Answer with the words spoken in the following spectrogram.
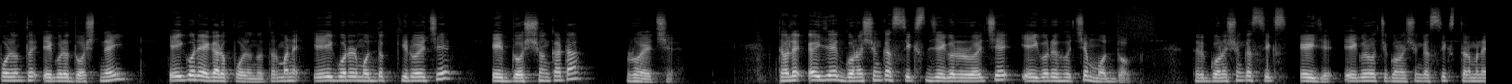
পর্যন্ত, এই গড়ে দশ নেই। এই গড়ে এগারো পর্যন্ত, তার মানে এই গড়ের মধ্যে কি রয়েছে? এই দশ সংখ্যাটা রয়েছে। তাহলে এই যে গণসংখ্যা সিক্স যে গড়ে রয়েছে, এই গড়ে হচ্ছে মধ্যক। তাহলে গণসংখ্যা সিক্স এই যে, এই গড় হচ্ছে গণসংখ্যা সিক্স তার মানে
